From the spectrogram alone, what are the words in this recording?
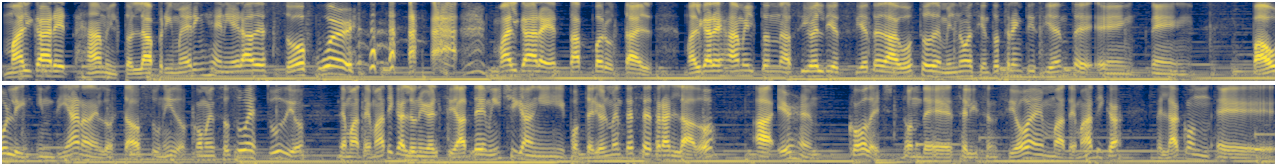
Margaret Hamilton, la primera ingeniera de software. Margaret está brutal. Margaret Hamilton nació el 17 de agosto de 1937 en, en Pauli, Indiana, en los Estados Unidos. Comenzó sus estudios de matemáticas en la Universidad de Michigan y posteriormente se trasladó a Earham College, donde se licenció en matemáticas, ¿verdad? Con eh,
